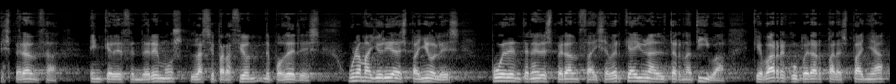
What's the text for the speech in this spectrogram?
esperanza en que defenderemos la separación de poderes. Una mayoría de españoles pueden tener esperanza y saber que hay una alternativa que va a recuperar para España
